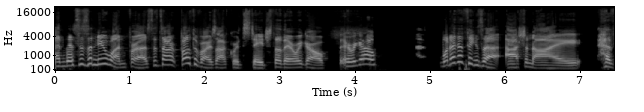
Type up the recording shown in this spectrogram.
And this is a new one for us. It's our both of ours awkward stage. So there we go. There we go. One of the things that Ash and I have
